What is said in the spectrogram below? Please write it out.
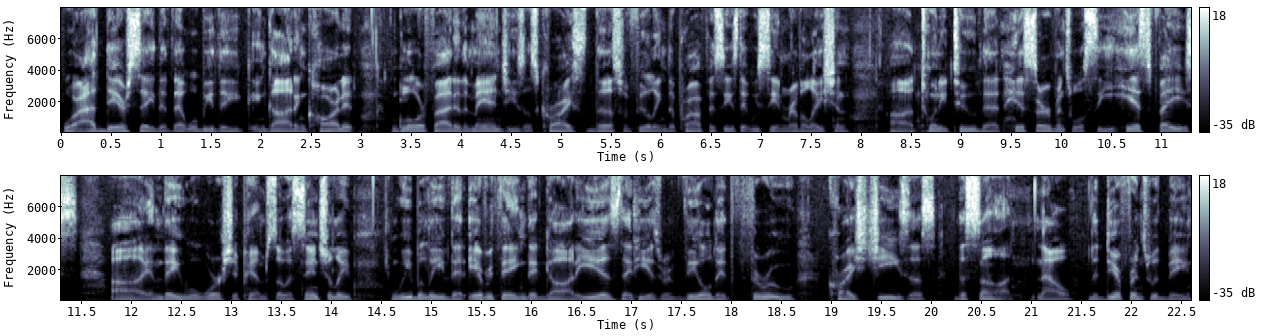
where I dare say that that will be the God incarnate, glorified in the man Jesus Christ, thus fulfilling the prophecies that we see in Revelation uh, 22 that his servants will see his face uh, and they will worship him. So essentially, we believe that everything that God is, that he has revealed it through Christ Jesus, the Son. Now, the difference would be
